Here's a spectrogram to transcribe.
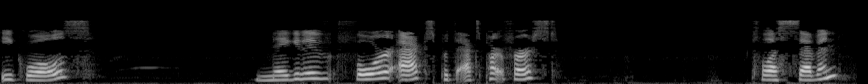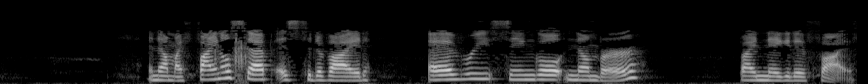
equals negative 4x, put the x part first, plus 7. And now my final step is to divide every single number by negative 5.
